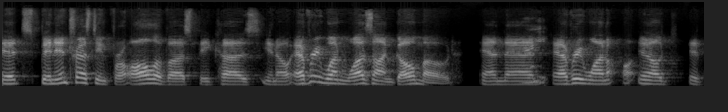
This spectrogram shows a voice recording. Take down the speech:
it's been interesting for all of us because you know everyone was on go mode and then right. everyone you know it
